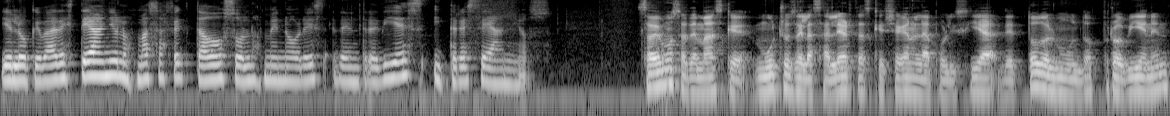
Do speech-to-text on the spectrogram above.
y en lo que va de este año los más afectados son los menores de entre 10 y 13 años. Sabemos además que muchas de las alertas que llegan a la policía de todo el mundo provienen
